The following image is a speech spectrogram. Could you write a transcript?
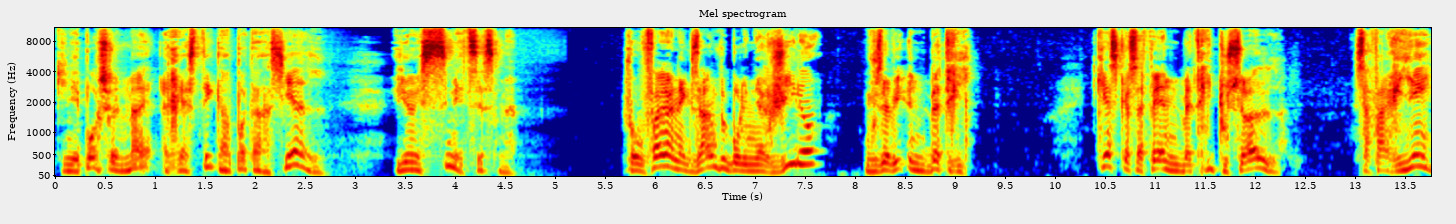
qui n'est pas seulement resté qu'en potentiel. Il y a un cinétisme. Je vais vous faire un exemple pour l'énergie, là. Vous avez une batterie. Qu'est-ce que ça fait une batterie tout seul? Ça fait rien.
